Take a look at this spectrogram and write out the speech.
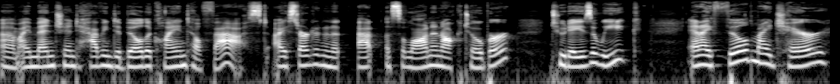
Um, I mentioned having to build a clientele fast. I started a, at a salon in October, two days a week, And I filled my chair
